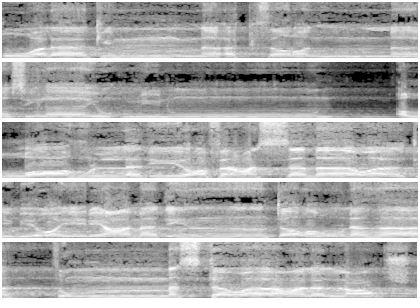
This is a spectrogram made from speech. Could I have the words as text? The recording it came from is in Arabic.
الحق ولكن أكثر الناس لا يؤمنون الله الذي رفع السماوات بغير عمد ترونها ثم استوى على العرش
